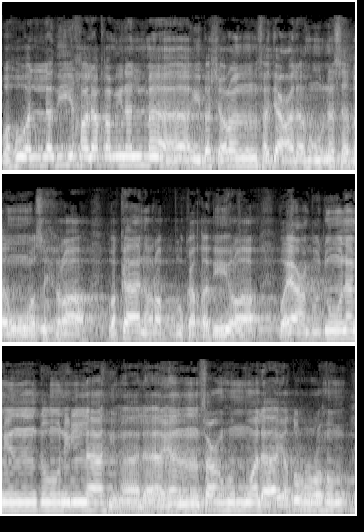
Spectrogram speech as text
وهو الذي خلق من الماء بشرا فجعله نسبا وصهرا وكان ربك قديرا. ويعبدون من دون الله ما لا ينفعهم ولا يضرهم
